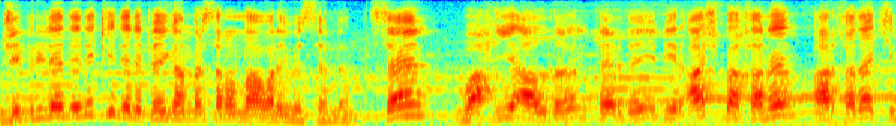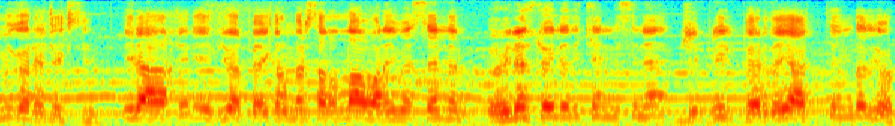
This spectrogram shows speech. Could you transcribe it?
Cibril'e dedi ki dedi Peygamber sallallahu aleyhi ve sellem sen vahyi aldığın perdeyi bir aç bakalım arkada kimi göreceksin? İlahiri diyor Peygamber sallallahu aleyhi ve sellem öyle söyledi kendisine. Cibril perdeyi açtığında diyor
